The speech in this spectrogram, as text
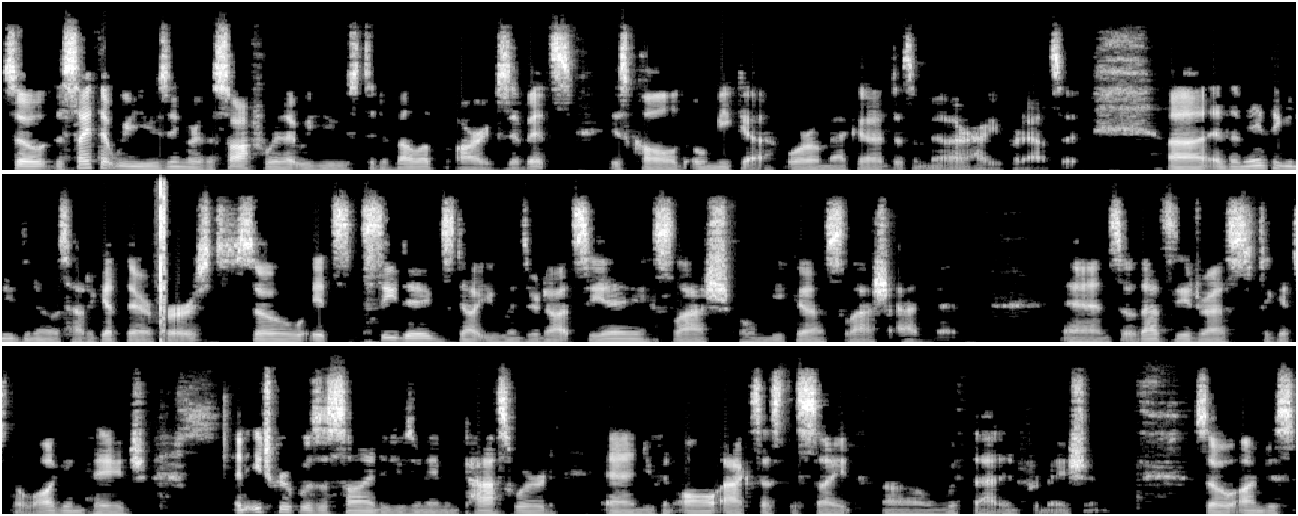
So the site that we're using, or the software that we use to develop our exhibits, is called Omeka, or Omeka, doesn't matter how you pronounce it. Uh, and the main thing you need to know is how to get there first. So it's cdigs.uwindsor.ca slash omeka slash admin. And so that's the address to get to the login page. And each group was assigned a username and password, and you can all access the site uh, with that information. So I'm just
